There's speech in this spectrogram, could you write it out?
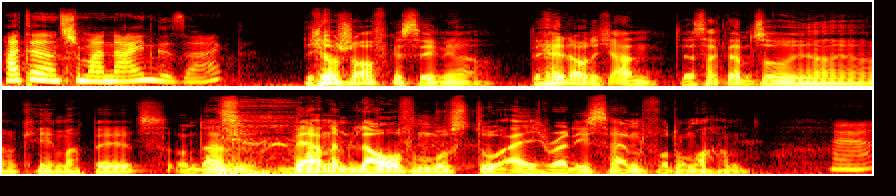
Hat er dann schon mal Nein gesagt? Ich habe schon oft gesehen, ja. Der hält auch nicht an. Der sagt dann so, ja, ja, okay, mach Bild. Und dann während dem Laufen musst du eigentlich ready sein und ein Foto machen. Ja.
